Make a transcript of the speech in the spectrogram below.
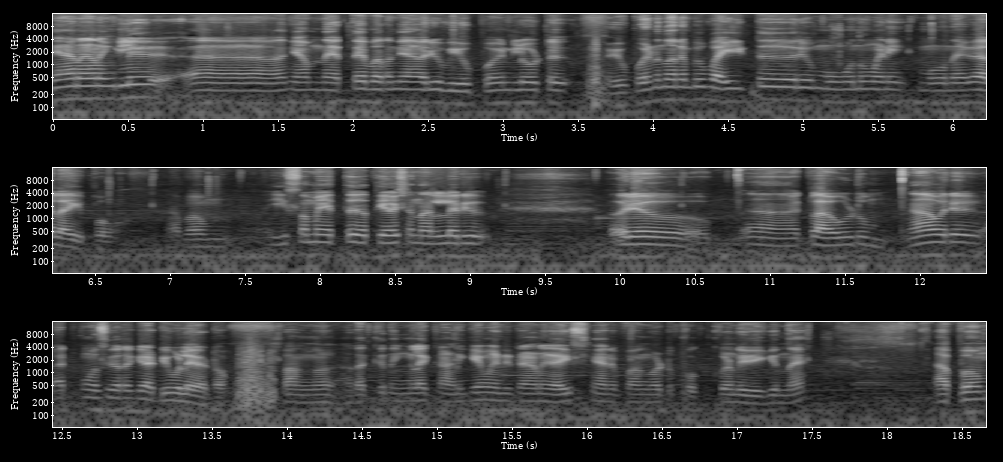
ഞാനാണെങ്കിൽ ഞാൻ നേരത്തെ പറഞ്ഞ ഒരു വ്യൂ പോയിന്റിലോട്ട് വ്യൂ പോയിന്റ് എന്ന് പറയുമ്പോൾ വൈകിട്ട് ഒരു മൂന്ന് മണി മൂന്നേകാലായി ഇപ്പോൾ അപ്പം ഈ സമയത്ത് അത്യാവശ്യം നല്ലൊരു ഒരു ക്ലൗഡും ആ ഒരു അറ്റ്മോസ്ഫിയറൊക്കെ അടിപൊളിയാട്ടോ അപ്പം അങ്ങ് അതൊക്കെ നിങ്ങളെ കാണിക്കാൻ വേണ്ടിയിട്ടാണ് ഗൈസ് ഞാനിപ്പോൾ അങ്ങോട്ട് പൊക്കൊണ്ടിരിക്കുന്നത് അപ്പം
